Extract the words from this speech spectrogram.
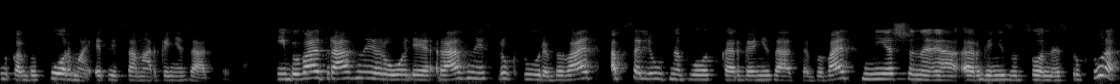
ну, как бы форма этой самоорганизации. И бывают разные роли, разные структуры, бывает абсолютно плоская организация, бывает смешанная организационная структура,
